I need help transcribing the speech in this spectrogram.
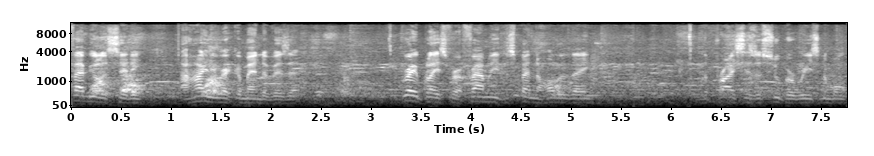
Fabulous city. I highly recommend a visit. Great place for a family to spend a holiday. The prices are super reasonable.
